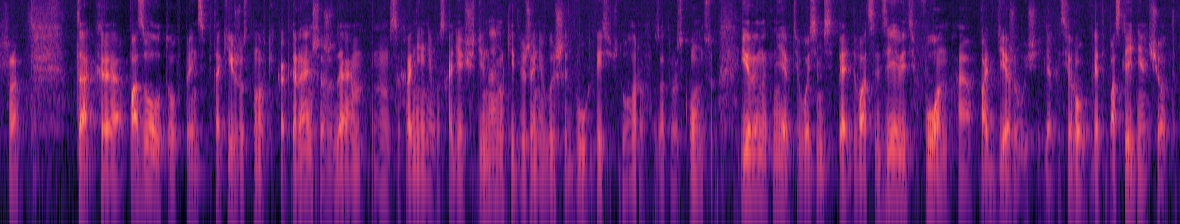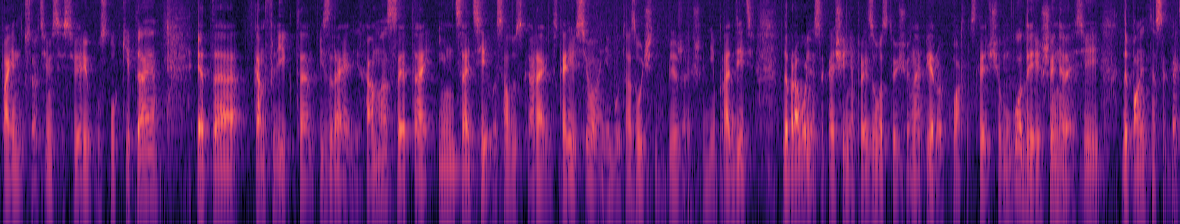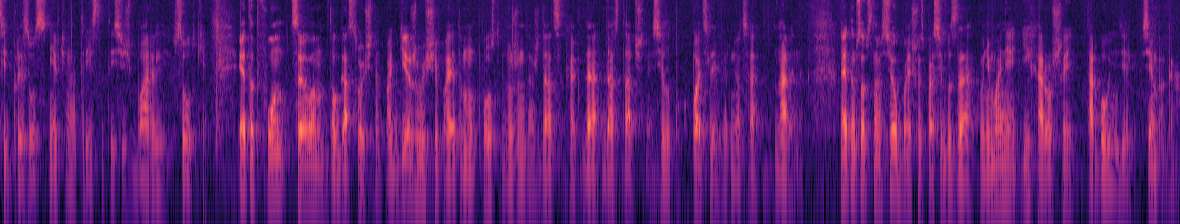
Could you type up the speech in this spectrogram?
Так, э, по золоту, в принципе, такие же установки, как и раньше. Ожидаем сохранения восходящей динамики и движения выше 2000 долларов за тройскую унцию. И рынок нефти 85.29, фон э, поддерживающий для котировок. Это последний отчет по индексу активности в сфере услуг Китая. Это конфликт Израиля и Хамаса, это инициатива Саудовской Аравии. Скорее всего, они будут озвучены в ближайшие дни. Продлить добровольное сокращение производства еще на первый квартал следующего года и решение России дополнительно сократить производство нефти на 300 тысяч баррелей в сутки. Этот фон в целом долгосрочно поддерживающий, поэтому просто нужно дождаться, когда достаточная сила покупателей вернется на рынок. На этом, собственно, все. Большое спасибо за внимание и хорошей торговой недели. Всем пока.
